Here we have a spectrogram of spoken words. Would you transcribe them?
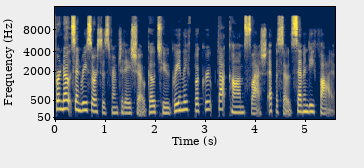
For notes and resources from today's show, go to greenleafbookgroup.com slash episode 75.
